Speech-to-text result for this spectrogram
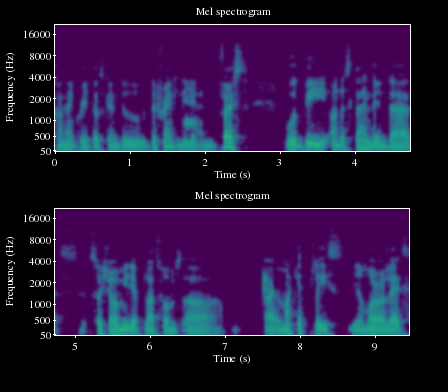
content creators can do differently. And first would be understanding that social media platforms are, are a marketplace, you know, more or less.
